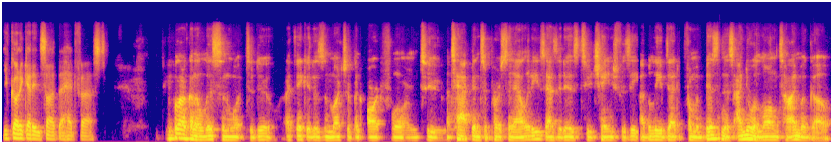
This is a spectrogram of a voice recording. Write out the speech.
You've got to get inside their head first. people aren't going to listen what to do i think it is much of an art form to tap into personalities as it is to change physique i believe that from a business i knew a long time ago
